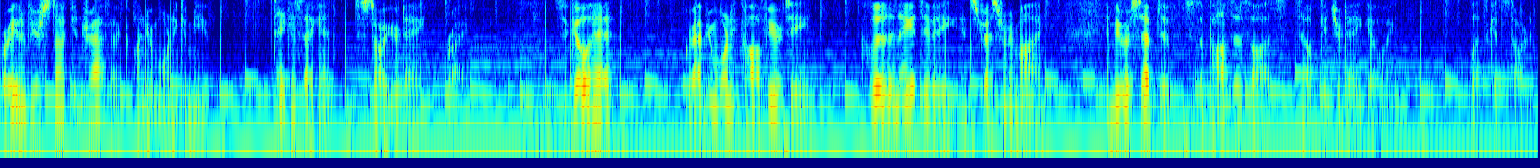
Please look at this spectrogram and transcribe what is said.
or even if you're stuck in traffic on your morning commute. Take a second to start your day right. So go ahead, grab your morning coffee or tea, clear the negativity and stress from your mind, and be receptive to some positive thoughts to help get your day going. Let's get started.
